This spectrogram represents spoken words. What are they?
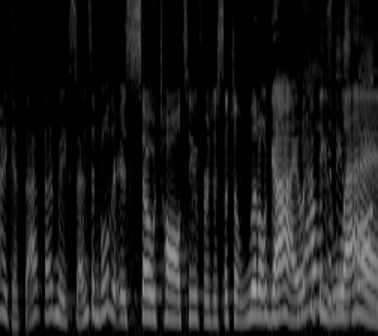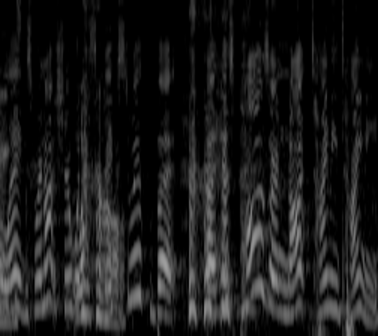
I get that. That makes sense. And Boulder is so tall too for just such a little guy. Look yeah, at these look at legs. long legs. We're not sure what wow. he's mixed with, but uh, his paws are not tiny, tiny.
